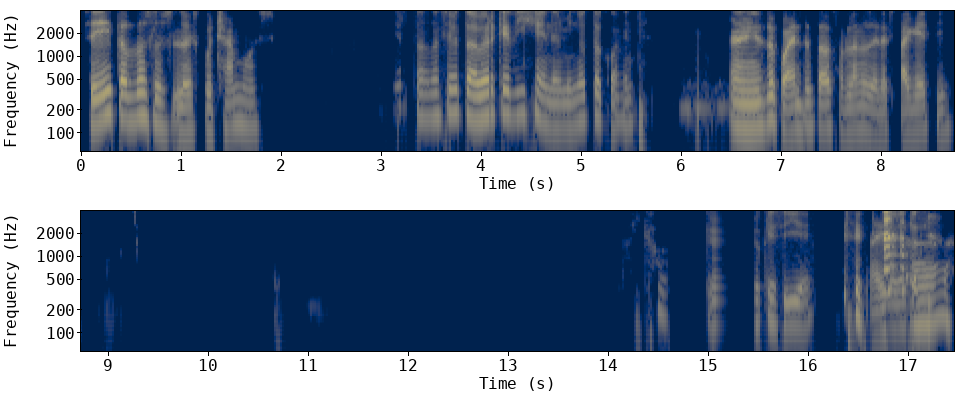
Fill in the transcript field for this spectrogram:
Sí, todos los- lo escuchamos. Cierto, no es cierto. A ver qué dije en el minuto 40. En el minuto 40 estábamos hablando del espagueti. Ay, cabrón. Creo, creo que sí, ¿eh? Ahí está.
